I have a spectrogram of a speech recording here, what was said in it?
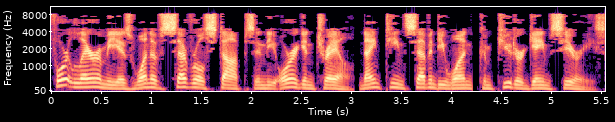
Fort Laramie is one of several stops in the Oregon Trail 1971 computer game series.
